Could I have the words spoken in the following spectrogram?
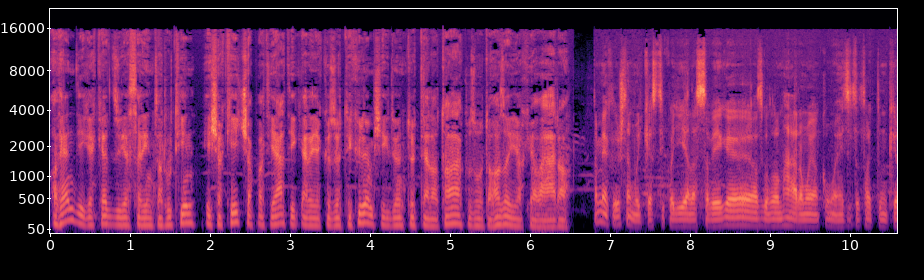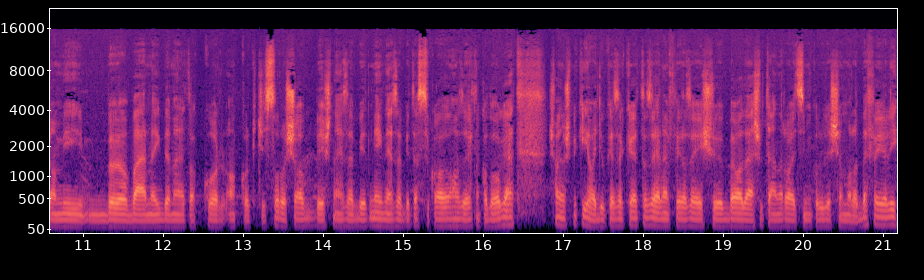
A vendégek edzője szerint a rutin és a két csapat játék ereje közötti különbség döntött el a találkozót a hazaiak javára. A mérkőzés nem úgy kezdtük, hogy ilyen lesz a vége. Azt gondolom három olyan komoly helyzetet hagytunk ki, amiből bármelyik bemehet, akkor, akkor kicsit szorosabb és nehezebbé, még nehezebbé tesszük a hazaiaknak a dolgát. Sajnos mi kihagyjuk ezeket. Az ellenfél az első beadás után a rajci, mikor üresen marad befejeli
